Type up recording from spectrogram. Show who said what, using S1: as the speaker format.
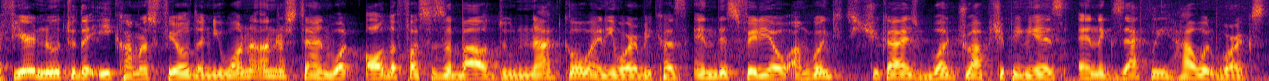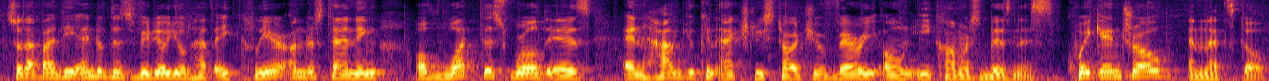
S1: If you're new to the e-commerce field and you want to understand what all the fuss is about, do not go anywhere because in this video, I'm going to teach you guys what dropshipping is and exactly how it works so that by the end of this video, you'll have a clear understanding of what this world is and how you can actually start your very own e-commerce business. Quick intro and let's go.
